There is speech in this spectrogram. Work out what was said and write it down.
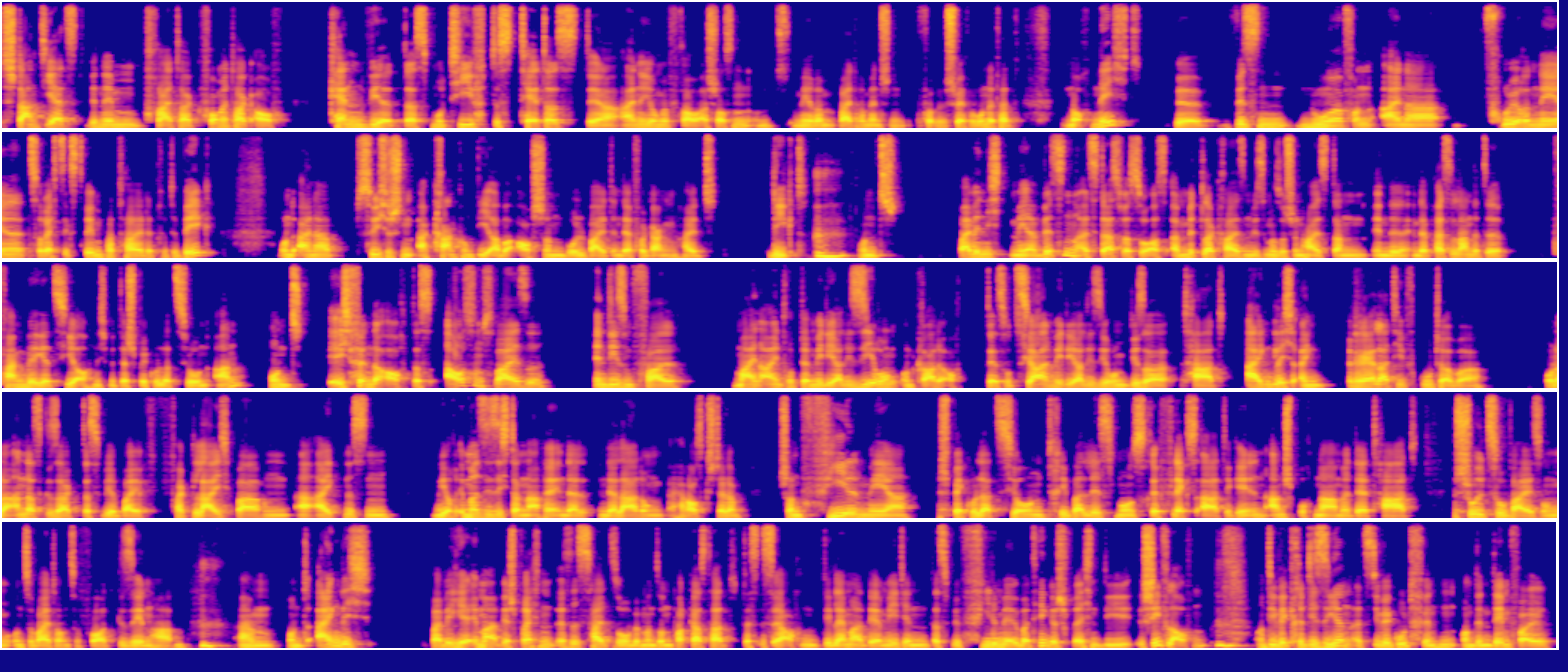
Stand jetzt, wir nehmen Freitagvormittag auf, kennen wir das Motiv des Täters, der eine junge Frau erschossen und mehrere weitere Menschen schwer verwundet hat, noch nicht. Wir wissen nur von einer früheren Nähe zur rechtsextremen Partei Der Dritte Weg und einer psychischen Erkrankung, die aber auch schon wohl weit in der Vergangenheit liegt. Und weil wir nicht mehr wissen als das, was so aus Ermittlerkreisen, wie es immer so schön heißt, dann in, der in der Presse landete, fangen wir jetzt hier auch nicht mit der Spekulation an. Und ich finde auch, dass ausnahmsweise in diesem Fall mein Eindruck der Medialisierung und gerade auch der sozialen Medialisierung dieser Tat eigentlich ein relativ guter war. Oder anders gesagt, dass wir bei vergleichbaren Ereignissen, wie auch immer sie sich dann nachher in der, in der Ladung herausgestellt haben, schon viel mehr Spekulation, Tribalismus, reflexartige Inanspruchnahme der Tat, Schuldzuweisung und so weiter und so fort gesehen haben. Ähm, und eigentlich, weil wir hier immer, wir sprechen, es ist halt so, wenn man so einen Podcast hat, das ist ja auch ein Dilemma der Medien, dass wir viel mehr über Dinge sprechen, die schieflaufen und die wir kritisieren, als die wir gut finden. Und in dem Fall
